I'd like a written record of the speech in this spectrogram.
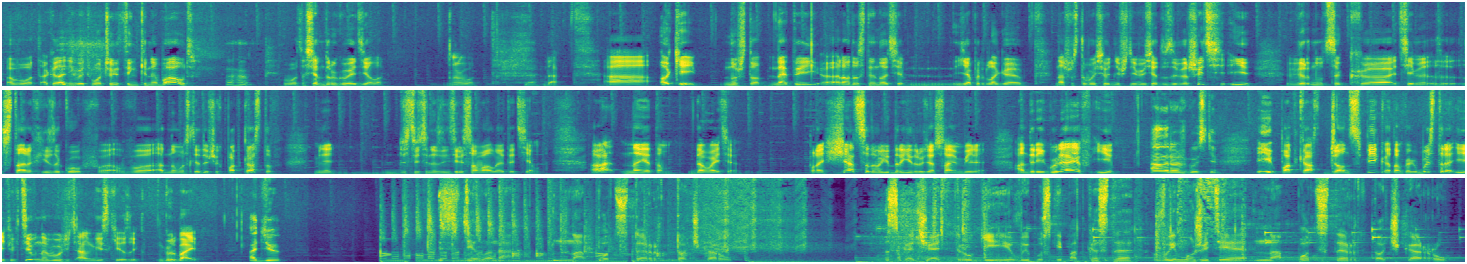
Вот. А когда они говорят what are you thinking about, вот, совсем другое дело. Вот. Да. да. А, окей. Ну что, на этой э, радостной ноте я предлагаю нашу с тобой сегодняшнюю беседу завершить и вернуться к теме э, старых языков э, в одном из следующих подкастов. Меня действительно заинтересовала эта тема. А на этом давайте прощаться, дорогие друзья. С вами были Андрей Гуляев и Андрей Густи. И подкаст John Speak о том, как быстро и эффективно выучить английский язык. Goodbye. Адью. Сделано на podster.ru Скачать другие выпуски подкаста вы можете на podster.ru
